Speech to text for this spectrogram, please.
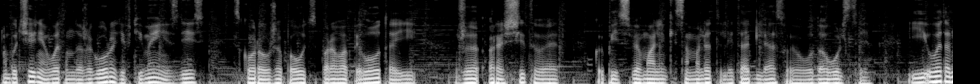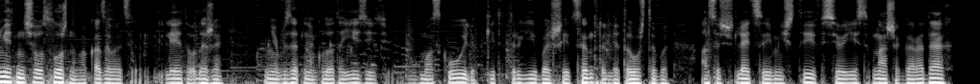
обучение в этом даже городе, в Тюмени, здесь скоро уже получит права пилота, и уже рассчитывает купить себе маленький самолет и летать для своего удовольствия. И в этом нет ничего сложного, оказывается. Для этого даже не обязательно куда-то ездить в Москву или в какие-то другие большие центры для того, чтобы осуществлять свои мечты. Все есть в наших городах.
